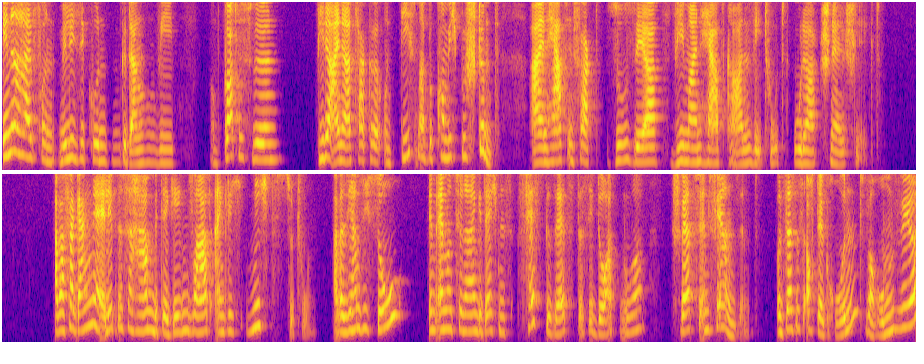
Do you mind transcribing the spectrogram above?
innerhalb von Millisekunden Gedanken wie, um Gottes Willen, wieder eine Attacke und diesmal bekomme ich bestimmt ein Herzinfarkt so sehr, wie mein Herz gerade wehtut oder schnell schlägt. Aber vergangene Erlebnisse haben mit der Gegenwart eigentlich nichts zu tun. Aber sie haben sich so im emotionalen Gedächtnis festgesetzt, dass sie dort nur schwer zu entfernen sind. Und das ist auch der Grund, warum wir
